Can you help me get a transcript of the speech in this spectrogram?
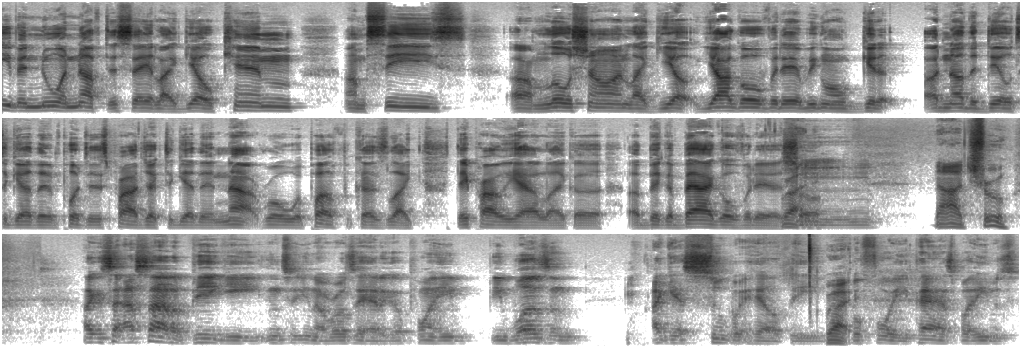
even knew enough to say like, "Yo, Kim, um, Cease, um, Lil Sean, like, yo, y'all go over there. We gonna get a, another deal together and put this project together and not roll with Puff because like they probably had like a, a bigger bag over there. Right. So nah, true. like I said, outside of Biggie, until you know, Rose had a good point. He he wasn't, I guess, super healthy Right. before he passed, but he was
